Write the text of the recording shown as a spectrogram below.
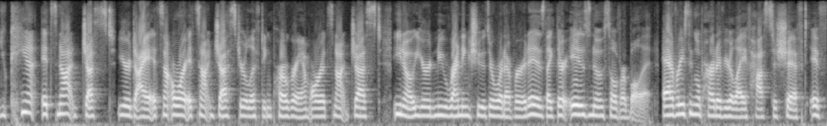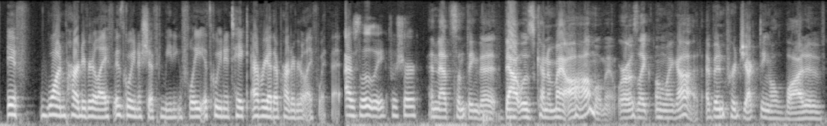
you can't it's not just your diet. It's not or it's not just your lifting program or it's not just, you know, your new running shoes or whatever it is. Like there is no silver bullet. Every single part of your life has to shift if if one part of your life is going to shift meaningfully, it's going to take every other part of your life with it. Absolutely, for sure. And that's something that that was kind of my aha moment where I was like, oh my god, I've been projecting a lot of.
